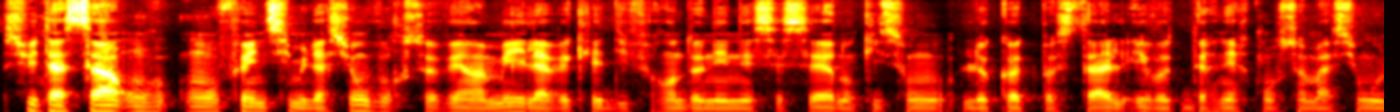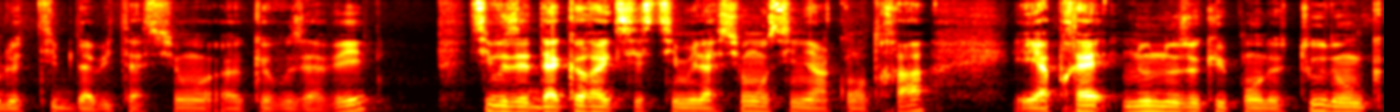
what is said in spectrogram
Suite à ça, on, on fait une simulation. Vous recevez un mail avec les différentes données nécessaires, donc qui sont le code postal et votre dernière consommation ou le type d'habitation euh, que vous avez. Si vous êtes d'accord avec ces stimulations, on signe un contrat et après, nous nous occupons de tout. Donc,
